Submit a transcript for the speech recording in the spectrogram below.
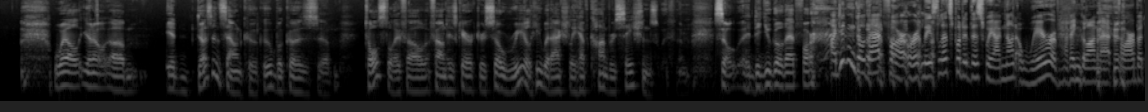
well, you know, um, it doesn't sound cuckoo because. Um, Tolstoy found, found his characters so real he would actually have conversations with them. So, uh, did you go that far? I didn't go that far, or at least let's put it this way: I'm not aware of having gone that far, but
